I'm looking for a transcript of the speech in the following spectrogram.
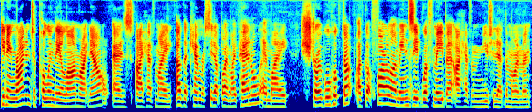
Getting right into pulling the alarm right now as I have my other camera set up by my panel and my Strobel hooked up. I've got Fire Alarm NZ with me, but I have him muted at the moment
